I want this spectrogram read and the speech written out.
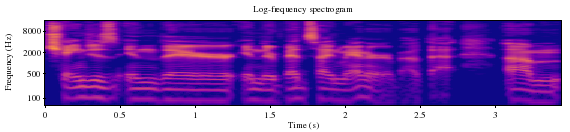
changes in their in their bedside manner about that. Um,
